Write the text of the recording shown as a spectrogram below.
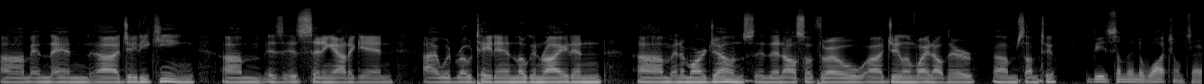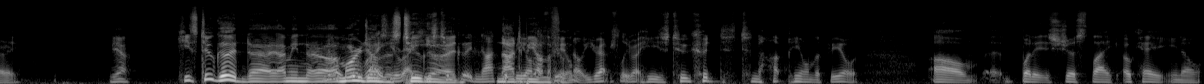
um, and and uh, J.D. King um, is is sitting out again. I would rotate in Logan Wright and um, and Amari Jones, and then also throw uh, Jalen White out there um, some too. It'd be something to watch on Saturday. Yeah. He's too good. Uh, I mean, uh, No, Amari you're right, Jones is too, right. good too good not, to be, on, the field. No, you're absolutely right. He's too good to not be on the field. Um, but it's just like okay, you know,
